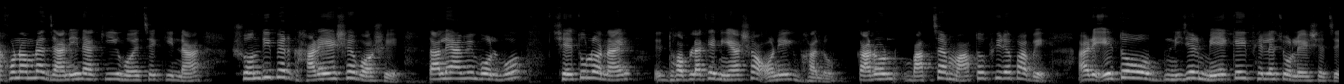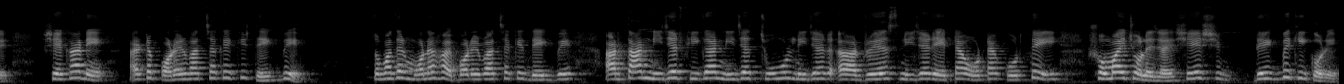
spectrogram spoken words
এখন আমরা জানি না কি হয়েছে কি না, সন্দীপের ঘাড়ে এসে বসে, তাহলে আমি বলব সে তুলনায় ধবলাকে নিয়ে আসা অনেক ভালো। কারণ বাচ্চা মা তো ফিরে পাবে, আর এ তো নিজের মেয়েকেই ফেলে চলে এসেছে। সেখানে আর একটা পরের বাচ্চাকে কি দেখবে? তোমাদের মনে হয় পরের বাচ্চাকে দেখবে? আর তার নিজের ফিগার নিজের চুল, নিজের ড্রেস নিজের এটা, ওটা করতেই সময় চলে যায়। সে- দেখবে কি করে?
